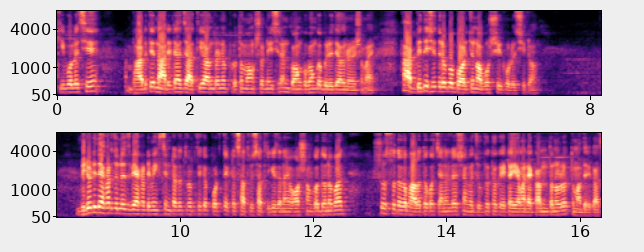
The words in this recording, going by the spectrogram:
কি বলেছে? ভারতীয় নারীরা জাতীয় আন্দোলনের প্রথম অংশ নিয়েছিলেন বঙ্গভঙ্গ বিরোধী আন্দোলনের সময়। হ্যাঁ বিদেশি দ্রব্য বর্জন অবশ্যই করেছিল। ভিডিওটি দেখার জন্য এসবি একাডেমিক সেন্টারের তরফ থেকে প্রত্যেকটা ছাত্রছাত্রীকে জানাই অসংখ্য ধন্যবাদ। সুস্থ থাকো, ভালো থাকো, চ্যানেলের সঙ্গে যুক্ত থাকো, এটাই আমার একান্ত অনুরোধ তোমাদের কাছে।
